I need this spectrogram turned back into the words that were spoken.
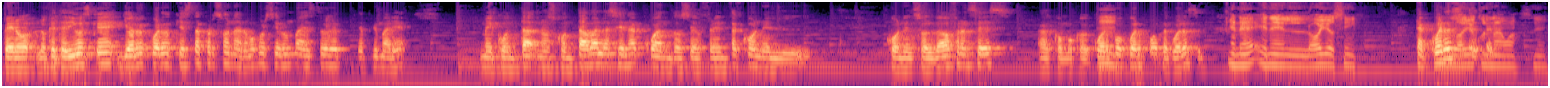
Pero lo que te digo es que yo recuerdo que esta persona, no me acuerdo si era un maestro de, de primaria, me conta, nos contaba la escena cuando se enfrenta con el, con el soldado francés, ah, como cuerpo a cuerpo, ¿te acuerdas? En el, en el hoyo, sí. ¿Te El acuerdas? hoyo con agua, sí.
